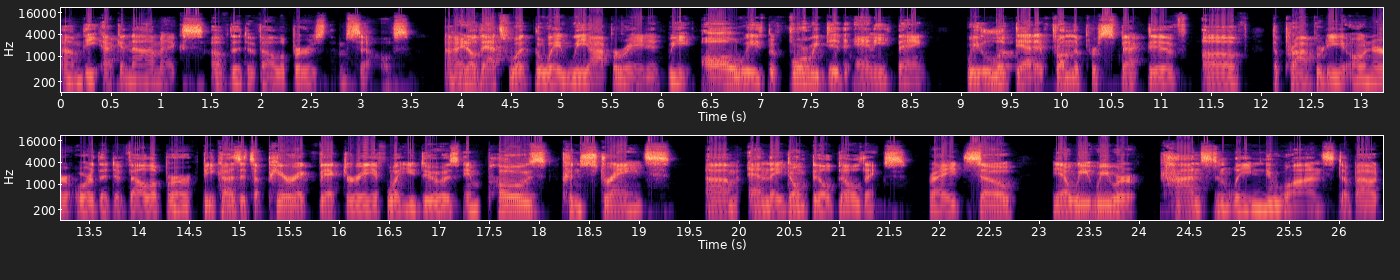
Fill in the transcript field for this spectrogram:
um, the economics of the developers themselves. I know that's what the way we operated. We always, before we did anything, we looked at it from the perspective of the property owner or the developer because it's a Pyrrhic victory if what you do is impose constraints um, and they don't build buildings, right? So, you know, we, we were constantly nuanced about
